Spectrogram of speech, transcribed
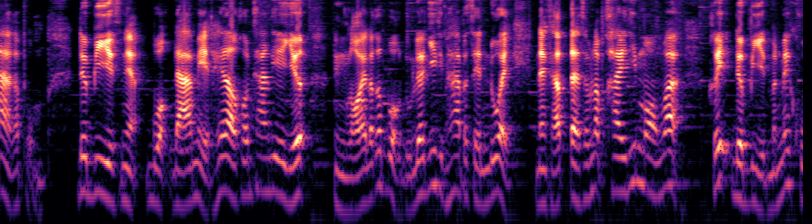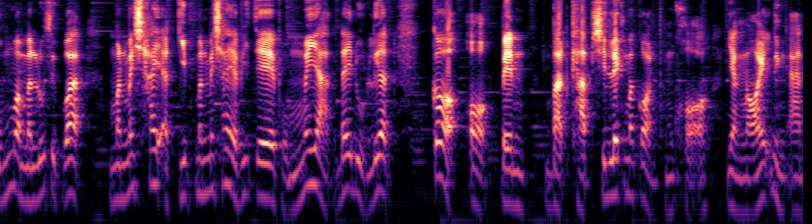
5 ครับผม The Beast เนี่ยบวกดาเมจให้เราค่อนข้างที่จะเยอะ 100 แล้วก็บวกดูดเลือด 25%ด้วยนะครับ แต่สำหรับใครที่มองว่า เฮ้ย The Beast มันไม่คุ้มว่ะมันรู้สึกว่ามันไม่ใช่อะกิฟมันไม่ใช่อะพี่เจ ผมไม่อยากได้ดูดเลือด ก็ออกเป็นบัตรขับชิ้นเล็กมาก่อน ผมขออย่างน้อย 1 อัน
